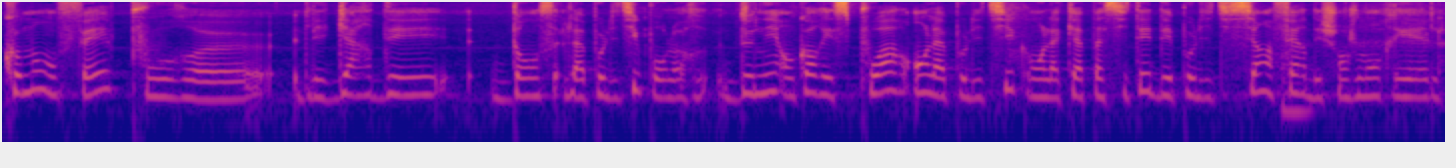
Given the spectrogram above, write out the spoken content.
Comment on fait pour euh, les garder dans la politique, pour leur donner encore espoir en la politique, en la capacité des politiciens à faire des changements réels?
